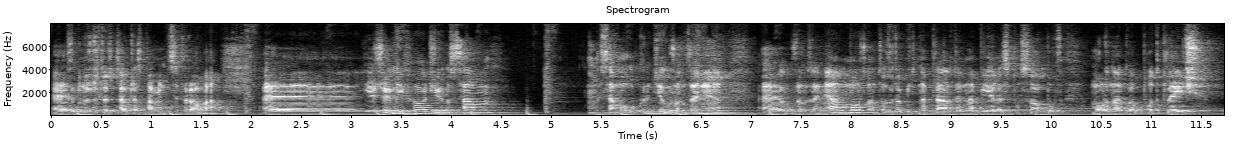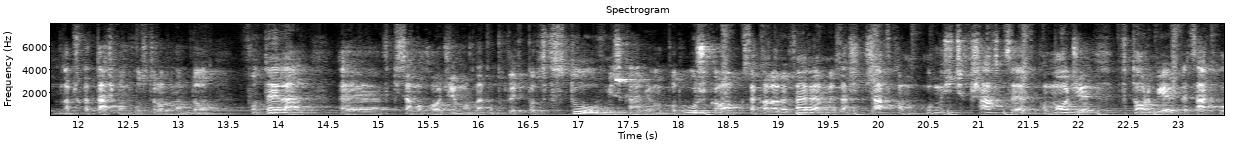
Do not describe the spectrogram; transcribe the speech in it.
e, ze względu, że to jest cały czas pamięć cyfrowa. E, Jeżeli chodzi o sam samo ukrycie urządzenie, e, urządzenia, można to zrobić naprawdę na wiele sposobów. Można go podkleić na przykład taśmą dwustronną do fotela e, w samochodzie, można go podkleić pod stół w mieszkaniu, pod łóżko, za kaloryferem, za sz- szafką, umieścić w szafce, w komodzie, w torbie, w plecaku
